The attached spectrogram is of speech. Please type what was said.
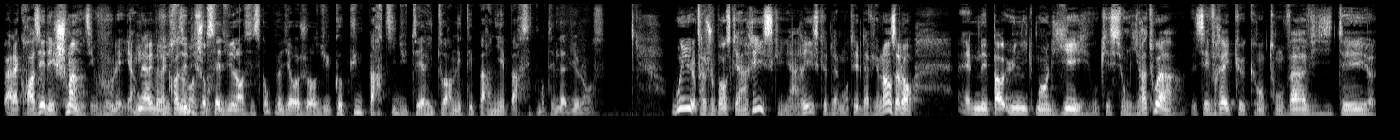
à la croisée des chemins, si vous voulez. On arrive à la croisée des sur cette violence, est-ce qu'on peut dire aujourd'hui qu'aucune partie du territoire n'est épargnée par cette montée de la violence? Oui, enfin, je pense qu'il y a un risque. Il y a un risque de la montée de la violence. Alors, elle n'est pas uniquement liée aux questions migratoires. C'est vrai que quand on va visiter euh,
